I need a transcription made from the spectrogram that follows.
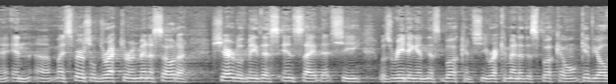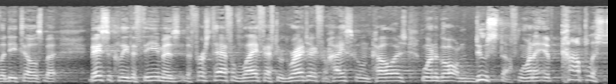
And uh, my spiritual director in Minnesota shared with me this insight that she was reading in this book, and she recommended this book. I won't give you all the details, but basically the theme is the first half of life after we graduate from high school and college, we want to go out and do stuff. We want to accomplish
